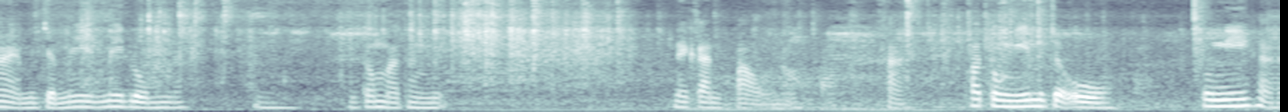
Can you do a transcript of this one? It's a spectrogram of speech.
ง่าย มันจะไม่ไม่ล้มนะมันต้องมาทางนี้ ในการเป่าเนาะค่ะ เพราะตรงนี้มันจะโอ ตรงนี้ค่ะ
